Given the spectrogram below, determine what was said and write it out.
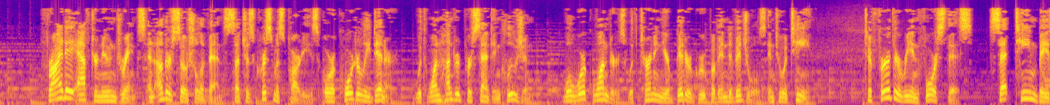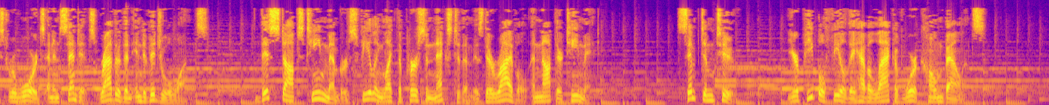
Friday afternoon drinks and other social events such as Christmas parties or a quarterly dinner, with 100% inclusion, will work wonders with turning your bitter group of individuals into a team. To further reinforce this, set team-based rewards and incentives rather than individual ones. This stops team members feeling like the person next to them is their rival and not their teammate. Symptom 2. Your people feel they have a lack of work-home balance.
